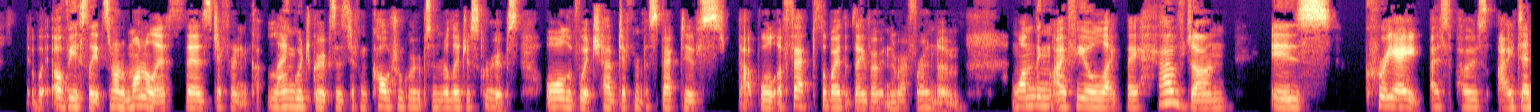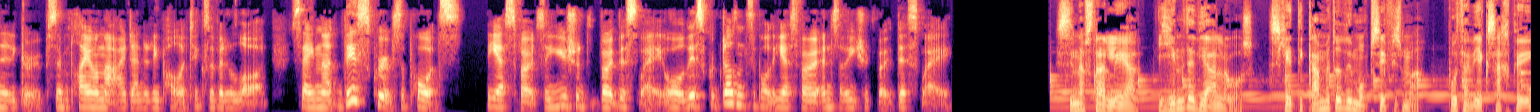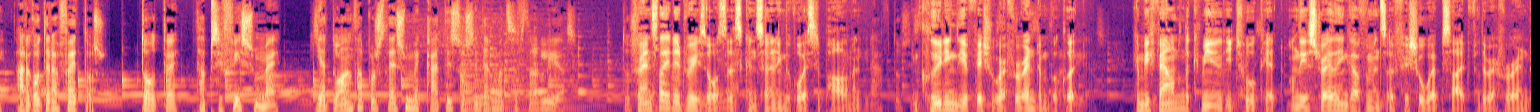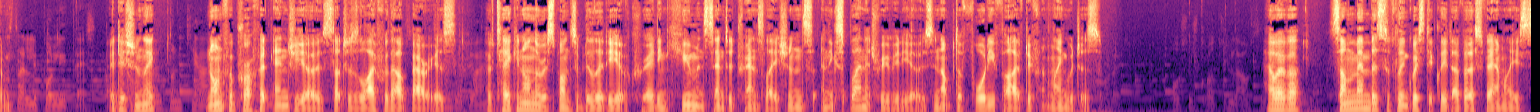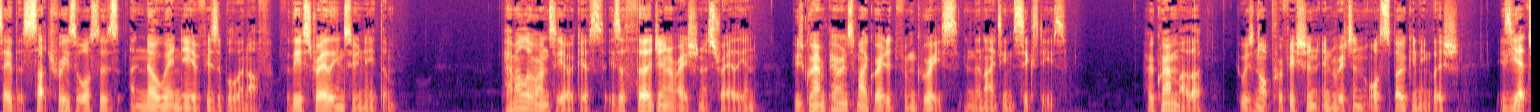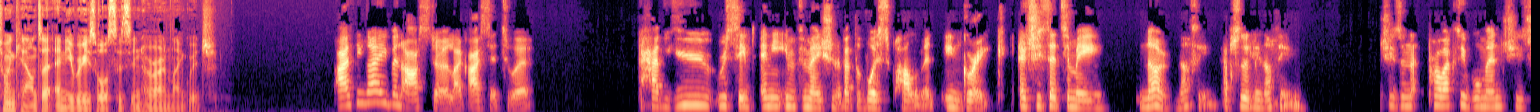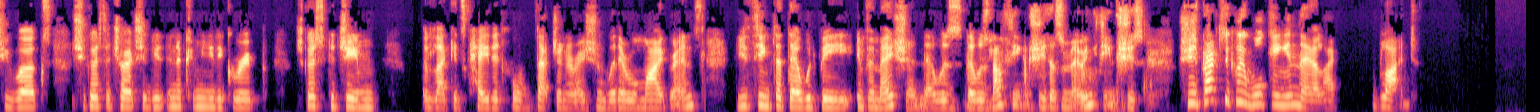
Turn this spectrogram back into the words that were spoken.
obviously it's not a monolith there's different language groups there's different cultural groups and religious groups all of which have different perspectives that will affect the way that they vote in the referendum one thing i feel like they have done is create i suppose identity groups and play on that identity politics of it a lot saying that this group supports the yes vote so you should vote this way or this group doesn't support the yes vote and so you should vote this way Στην Αυστραλία γίνεται διάλογος σχετικά με το δημοψήφισμα που θα διεξαχθεί αργότερα φέτος. Τότε θα ψηφίσουμε για το αν θα προσθέσουμε κάτι στο Σύνταγμα της Αυστραλίας. Translated resources concerning the voice to Parliament, including the official referendum booklet, can be found on the Community Toolkit on the Australian Government's official website for the referendum. Additionally, non for profit NGOs such as Life Without Barriers have taken on the responsibility of creating human centered translations and explanatory videos in up to 45 different languages. However, some members of linguistically diverse families say that such resources are nowhere near visible enough for the Australians who need them. Pamela Ronziokis is a third generation Australian whose grandparents migrated from Greece in the 1960s. Her grandmother, who is not proficient in written or spoken English, is yet to encounter any resources in her own language. I think I even asked her, like I said to her, have you received any information about the Voice of Parliament in Greek? And she said to me, no, nothing. Absolutely nothing. She's a proactive woman. She she works. She goes to church. She in a community group. She goes to the gym. Like it's catered for that generation where they're all migrants. You think that there would be information. There was there was nothing. She doesn't know anything. She's she's practically walking in there like blind.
